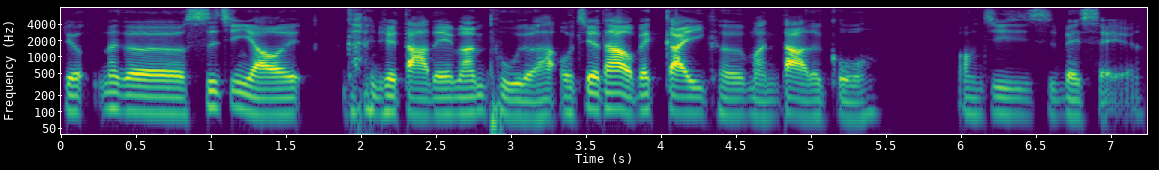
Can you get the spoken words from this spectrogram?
刘那个施晋尧感觉打的也蛮普的，我记得他有被盖一颗蛮大的锅，忘记是被谁了。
